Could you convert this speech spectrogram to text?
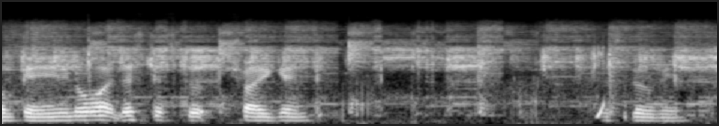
Okay, you know what? Let's just go try again. Let's go again.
